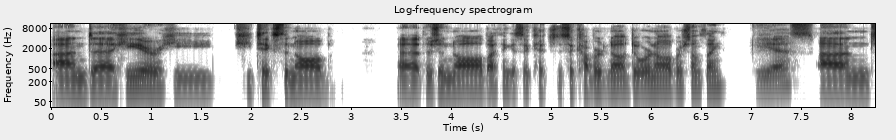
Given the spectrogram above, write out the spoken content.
and uh here he he takes the knob uh there's a knob i think it's a it's a cupboard knob doorknob or something yes and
